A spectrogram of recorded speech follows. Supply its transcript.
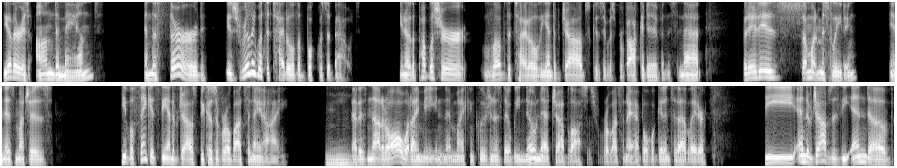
The other is on demand. And the third is really what the title of the book was about. You know, the publisher loved the title The End of Jobs because it was provocative and this and that, but it is somewhat misleading in as much as people think it's the end of jobs because of robots and AI. Mm. That is not at all what I mean. And my conclusion is there'll be no net job losses from robots and AI, but we'll get into that later. The end of jobs is the end of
